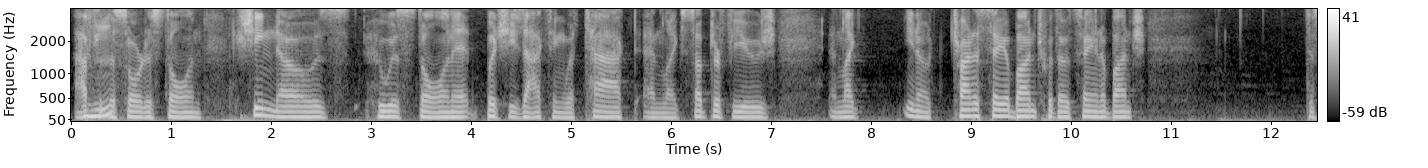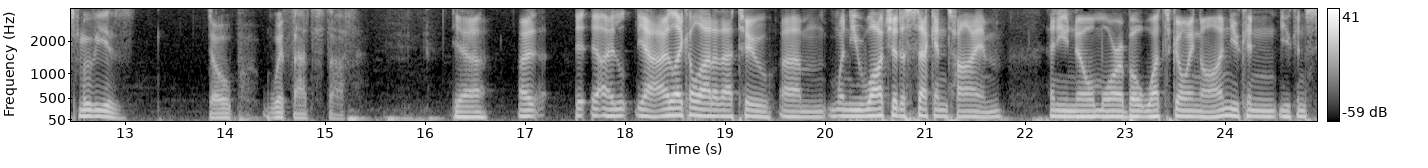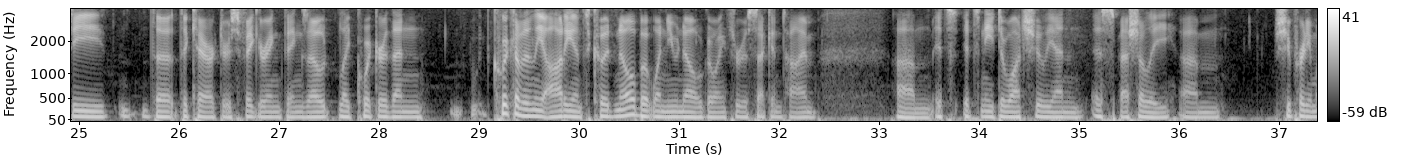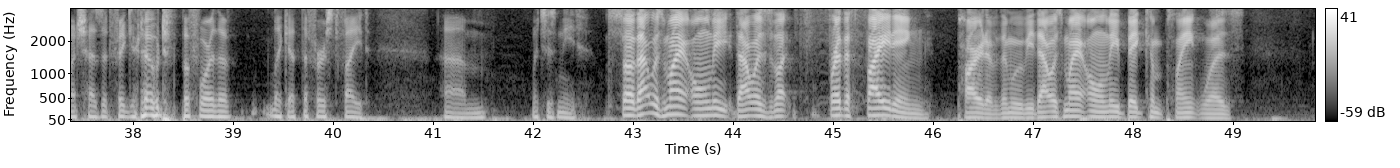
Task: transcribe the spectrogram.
after the sword is stolen. She knows who has stolen it, but she's acting with tact and like subterfuge and like, you know, trying to say a bunch without saying a bunch. This movie is dope with that stuff. Yeah, I, I, yeah, I like a lot of that too. Um, when you watch it a second time and you know more about what's going on, you can you can see the the characters figuring things out like quicker than quicker than the audience could know. But when you know going through a second time, um, it's it's neat to watch Shulien, especially. Um, she pretty much has it figured out before the like at the first fight, um, which is neat. So that was my only. That was like for the fighting part of the movie. That was my only big complaint was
